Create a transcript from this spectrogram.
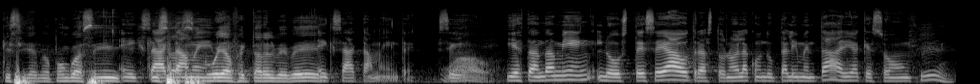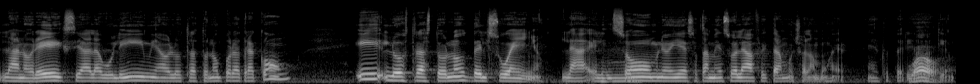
que si me pongo así, Exactamente. voy a afectar al bebé. Exactamente. Sí. Y están también los TCA o trastornos de la conducta alimentaria, que son la anorexia, la bulimia o los trastornos por atracón. Y los trastornos del sueño, el mm. insomnio y eso también suelen afectar mucho a la mujer en este periodo de tiempo.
